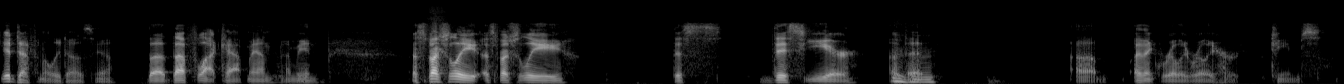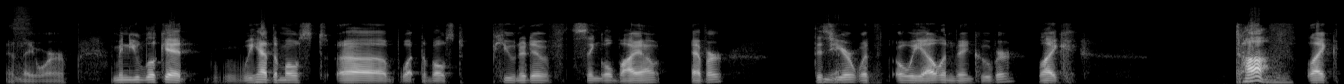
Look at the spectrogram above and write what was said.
It definitely does. Yeah. That that flat cap, man. I mean, especially especially this this year it. Mhm. Um, I think really really hurt teams, and they were. I mean, you look at we had the most uh what the most punitive single buyout ever this Yeah. year with OEL in Vancouver. Like tough, like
